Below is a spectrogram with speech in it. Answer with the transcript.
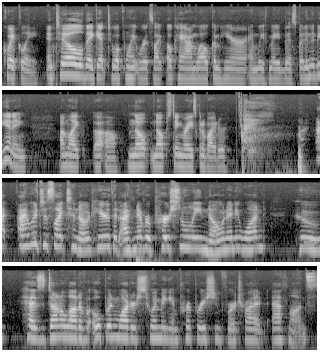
quickly until they get to a point where it's like, okay, I'm welcome here, and we've made this. But in the beginning, I'm like, uh oh, nope, nope, Stingray's gonna bite her. I, I would just like to note here that I've never personally known anyone who has done a lot of open water swimming in preparation for a triathlons.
